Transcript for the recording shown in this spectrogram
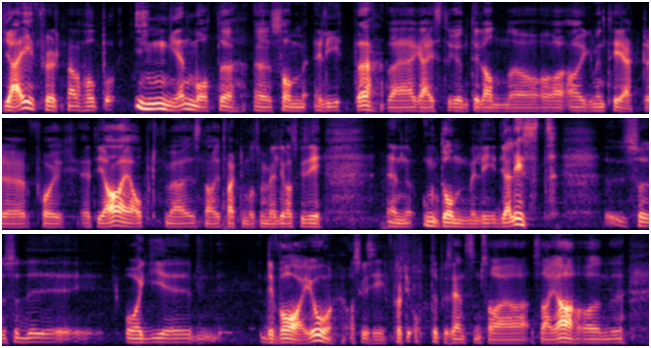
Jeg følte meg på ingen måte uh, som elite da jeg reiste rundt i landet og argumenterte for et ja. Jeg opplevde meg snarere tvert imot som veldig hva skal vi si, en ungdommelig idealist. Så, så det, og eh, det var jo hva skal vi si, 48% som sa, sa ja. og Eh,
